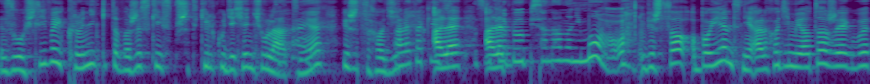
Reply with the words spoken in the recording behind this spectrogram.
złośliwej kroniki towarzyskiej sprzed kilkudziesięciu lat, nie? Wiesz o co chodzi? Ale takie ale, ale były pisane anonimowo. wiesz co, obojętnie, ale chodzi mi o to, że jakby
